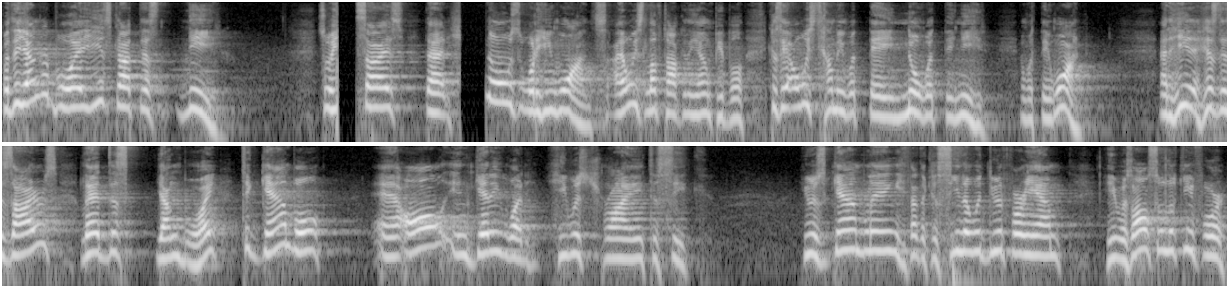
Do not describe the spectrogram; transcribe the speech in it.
But the younger boy, he's got this need. So he decides that he knows what he wants. I always love talking to young people because they always tell me what they know, what they need, and what they want. And he, his desires led this young boy to gamble uh, all in getting what he was trying to seek. He was gambling, he thought the casino would do it for him. He was also looking for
